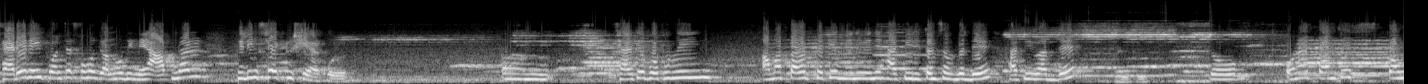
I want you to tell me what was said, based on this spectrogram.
স্যারের এই পঞ্চাশতম জন্মদিনে আপনার ফিলিংসটা একটু শেয়ার করুন। স্যারকে প্রথমেই আমার তরফ থেকে many many happy returns of the day happy birthday তো ওনার পঞ্চাশতম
